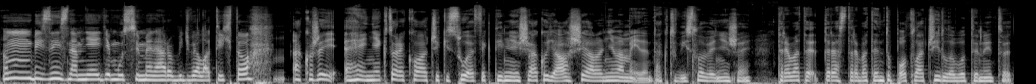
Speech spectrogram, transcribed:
mm, biznis nám nejde, musíme narobiť veľa týchto. Akože, hej, niektoré koláčiky sú efektívnejšie ako ďalšie, ale nemáme jeden takto vyslovene, že treba te, teraz treba tento potlačiť, lebo ten je to je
